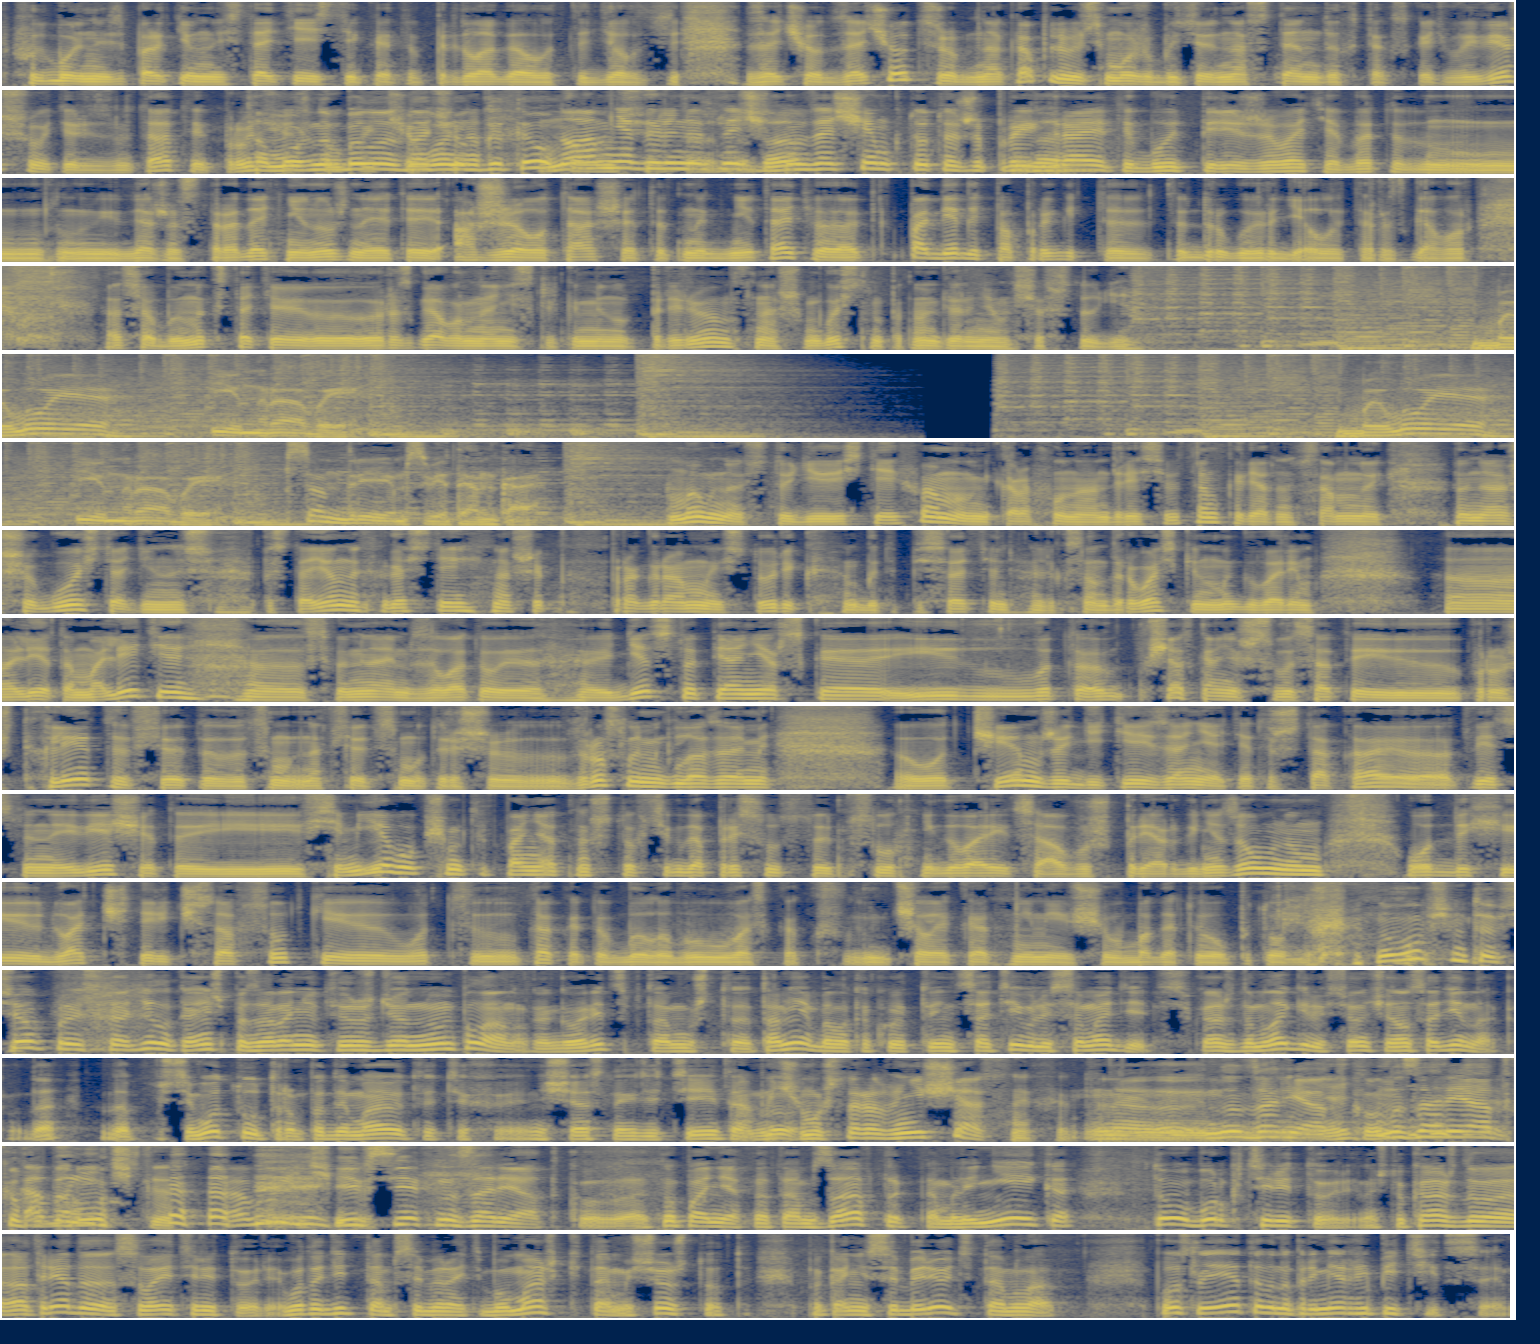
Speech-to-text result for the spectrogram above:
футбольная и спортивная статистика это предлагал это делать зачет, зачет, чтобы накапливались, может быть, на стендах, так сказать, вывешивать результаты и прочее. Там можно было, значит, ГТО Ну, а мне говорили, ну, значит, ну зачем кто-то же проиграет и будет переживать об этом, и даже страдать страдать не нужно, это ажиотаж этот нагнетать, а побегать, попрыгать, это, это другое дело, это разговор особый. Мы, кстати, разговор на несколько минут прервем с нашим гостем, потом вернемся в студию. Былое и нравы. Былое и нравы с Андреем Светенко. Мы вновь в студии Вести ФМ. У микрофона Андрей Светенко. Рядом со мной наш гость, один из постоянных гостей нашей программы, историк, бытописатель Александр Васькин. Мы говорим Э, летом о лете, э, вспоминаем золотое детство пионерское. И вот сейчас, э, конечно, с высоты прожитых лет все это, на все это смотришь взрослыми глазами. Вот. Чем же детей занять? Это же такая ответственная вещь. Это и в семье, в общем-то, понятно, что всегда присутствует, вслух не говорится, а уж при организованном отдыхе 24 часа в сутки. Вот как это было бы у вас, как человека, имеющего богатый опыт отдыха? Ну, в общем-то, все происходило, конечно, по заранее утвержденному плану, как говорится, потому что там не было какой-то инициативы или самодеятельности. В каждом лагере все начиналось одинаково, да. Допустим, вот утром поднимают этих несчастных детей. Там, а ну, почему сразу несчастных? Это... На, на зарядку, на зарядку. Что... И всех на зарядку. Ну, понятно, там завтрак, там линейка, потом уборка территории. Значит, у каждого отряда своя территория. Вот идите там, собирайте бумажки, там еще что-то. Пока не соберете, там ладно. После этого, например, репетиция.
